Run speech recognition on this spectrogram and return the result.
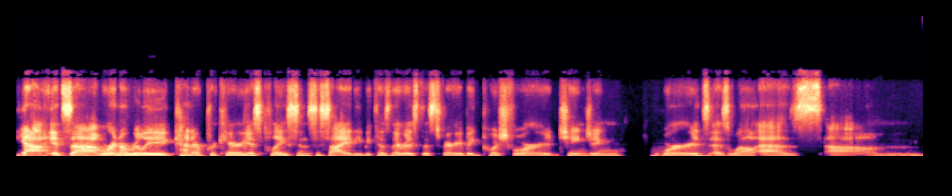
yeah it's uh we're in a really kind of precarious place in society because there is this very big push for changing words as well as um,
